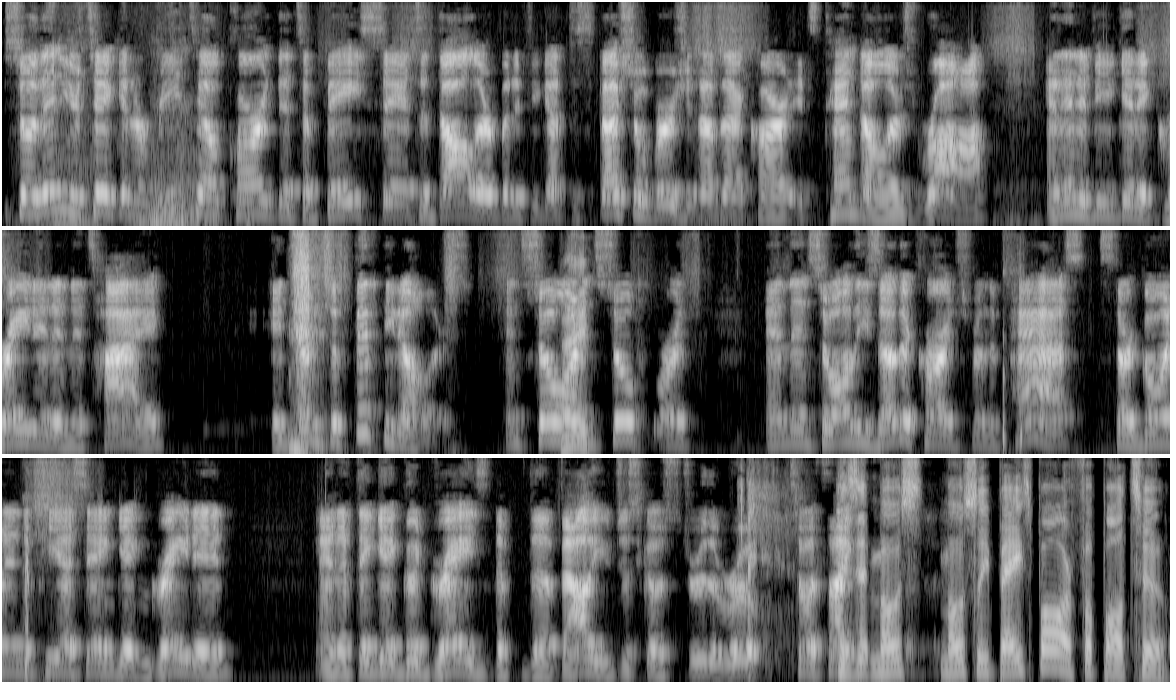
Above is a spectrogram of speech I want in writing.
So then you're taking a retail card that's a base, say it's a dollar, but if you got the special version of that card, it's ten dollars raw. And then if you get it graded and it's high, it turns to fifty dollars. And so on and so forth. And then so all these other cards from the past start going into PSA and getting graded. And if they get good grades, the, the value just goes through the roof. So it's like Is it most mostly baseball or football too?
